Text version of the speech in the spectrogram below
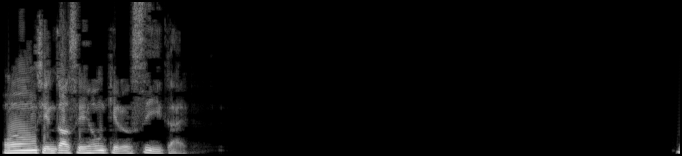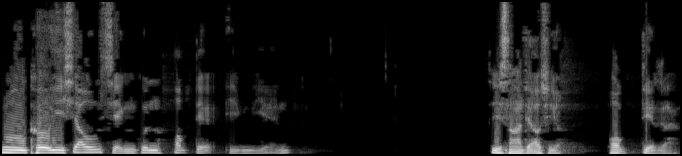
往生到西方极乐世界。如可以消善根福德因缘，第三条是福德啊，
